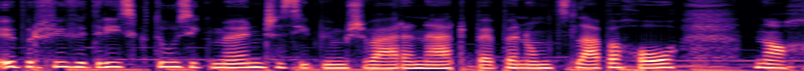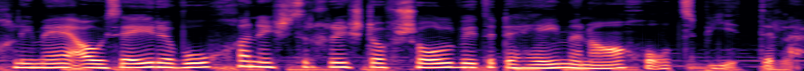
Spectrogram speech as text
über 35.000 Menschen sind beim schweren Erdbeben ums Leben gekommen. Nach etwas mehr als einer Woche ist der Christoph Scholl wieder daheim angekommen zu Bieterle.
